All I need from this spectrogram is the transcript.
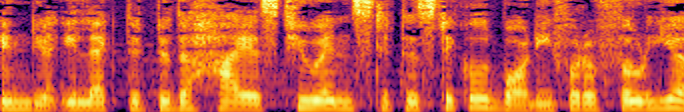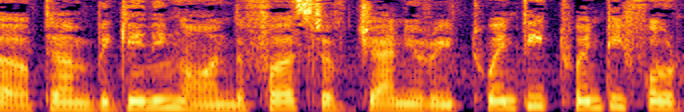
India elected to the highest UN statistical body for a four-year term beginning on the 1st of January 2024.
